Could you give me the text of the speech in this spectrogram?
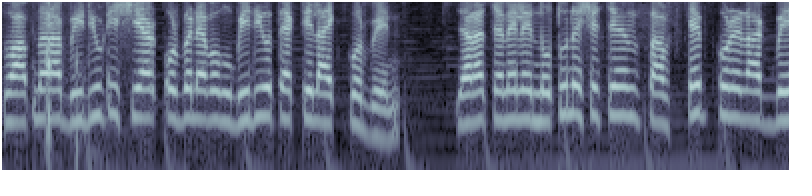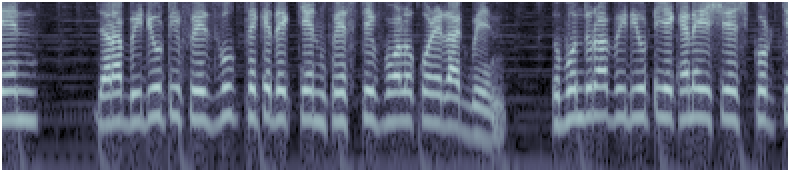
তো আপনারা ভিডিওটি শেয়ার করবেন এবং ভিডিওতে একটি লাইক করবেন। যারা চ্যানেলে নতুন এসেছেন সাবস্ক্রাইব করে রাখবেন। যারা ভিডিওটি ফেসবুক থেকে দেখছেন পেজটি ফলো করে রাখবেন। তো বন্ধুরা ভিডিওটি এখানেই শেষ করছি।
